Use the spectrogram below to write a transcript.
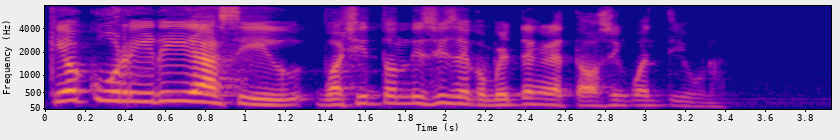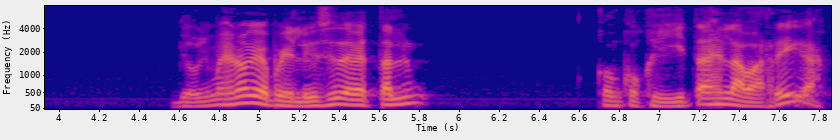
¿Qué ocurriría si Washington DC se convierte en el estado 51? Yo me imagino que Pierluisi debe estar con coquillitas en la barriga.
